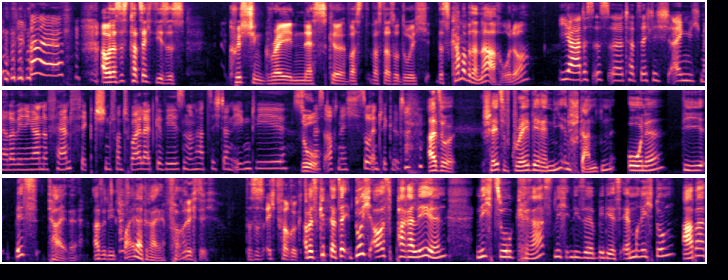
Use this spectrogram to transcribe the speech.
Aber das ist tatsächlich dieses Christian Grey-neske, was, was da so durch. Das kam aber danach, oder? Ja, das ist äh, tatsächlich eigentlich mehr oder weniger eine Fanfiction von Twilight gewesen und hat sich dann irgendwie, So. weiß auch nicht, so entwickelt. Also, Shades of Grey wäre nie entstanden ohne die Biss-Teile, also die Twilight-Reihe. Verrückt. Richtig. Das ist echt verrückt. Aber es gibt tatsächlich durchaus Parallelen, nicht so krass, nicht in diese BDSM-Richtung, aber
